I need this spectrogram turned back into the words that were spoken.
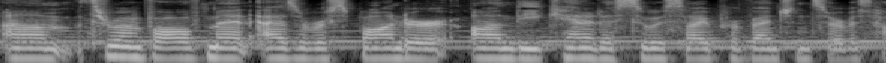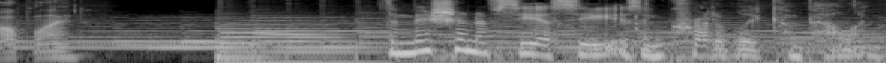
um, through involvement as a responder on the Canada Suicide Prevention Service helpline. The mission of CSC is incredibly compelling.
